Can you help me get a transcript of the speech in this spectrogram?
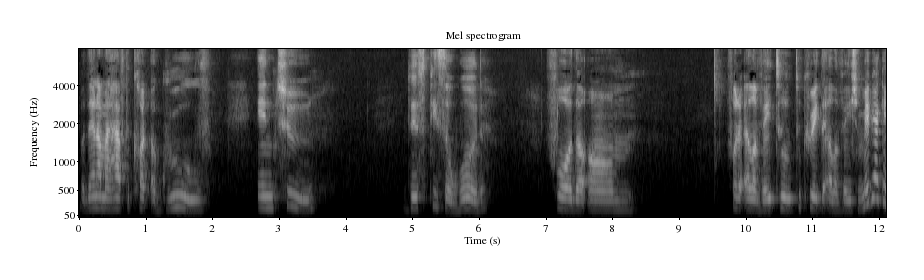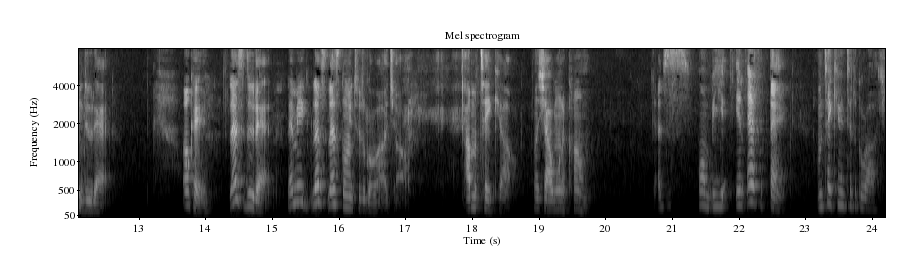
But then I'm going to have to cut a groove into this piece of wood for the um for the elevate to to create the elevation. Maybe i can do that. Okay let's do that. Let me let's let's go into the garage y'all. I'm gonna take y'all unless y'all want to come. I just want to be in everything. I'm gonna take you into the garage.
